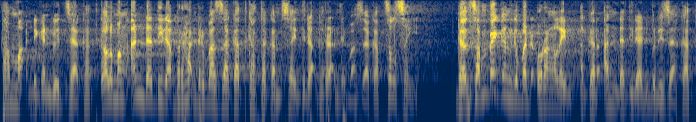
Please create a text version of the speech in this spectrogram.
tamak dengan duit zakat. Kalau memang anda tidak berhak terima zakat katakan saya tidak berhak terima zakat. Selesai. Dan sampaikan kepada orang lain agar anda tidak diberi zakat.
